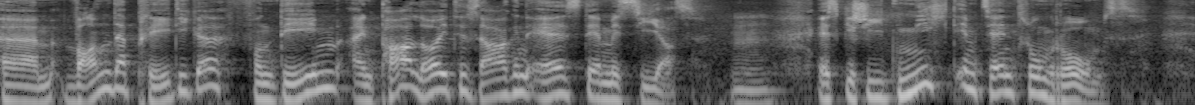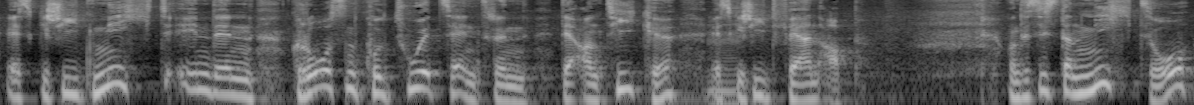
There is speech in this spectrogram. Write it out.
ähm, Wanderprediger, von dem ein paar Leute sagen, er ist der Messias. Mhm. Es geschieht nicht im Zentrum Roms. Es geschieht nicht in den großen Kulturzentren der Antike. Mhm. Es geschieht fernab. Und es ist dann nicht so,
